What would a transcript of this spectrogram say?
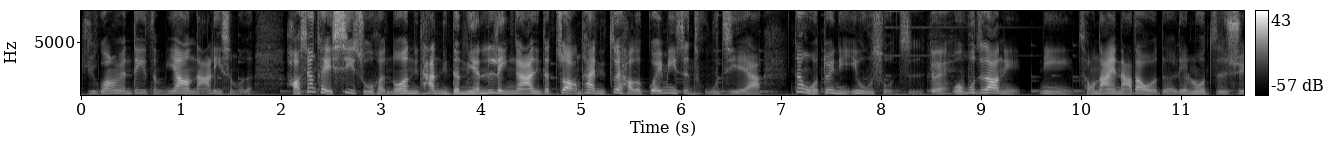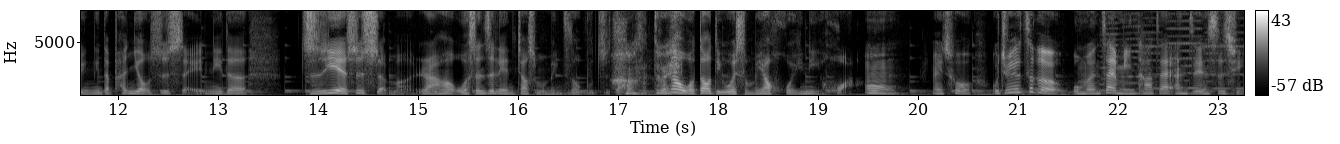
举光原地怎么样哪里什么的，好像可以细数很多你她你的年龄啊，你的状态，你最好的闺蜜是图杰啊，但我对你一无所知，对，我不知道你你从哪里拿到我的联络资讯，你的朋友是谁，你的职业是什么，然后我甚至连你叫什么名字都不知道，对，那我到底为什么要回你话？嗯，没错，我觉得这个我们在明他在暗这件事情，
